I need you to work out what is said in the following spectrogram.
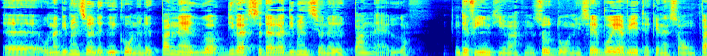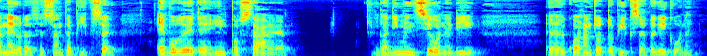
eh, una dimensione delle icone del pannello diversa dalla dimensione del pannello. In definitiva, soldoni, se voi avete, che ne so, un pannello da 60 pixel e volete impostare la dimensione di eh, 48 pixel per icone,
